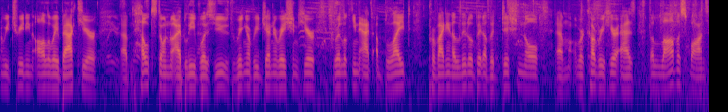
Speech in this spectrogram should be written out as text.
retreating all the way back here. Um, Healthstone, I believe, was used. Ring of Regeneration here. We're looking at a Blight, providing a little bit of additional um, recovery here as the lava spawns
